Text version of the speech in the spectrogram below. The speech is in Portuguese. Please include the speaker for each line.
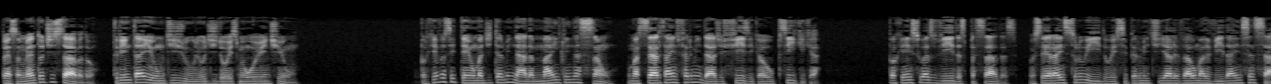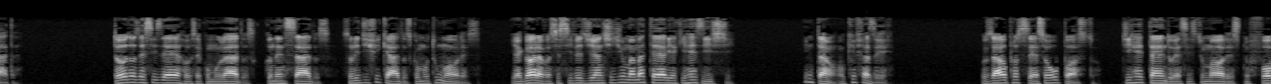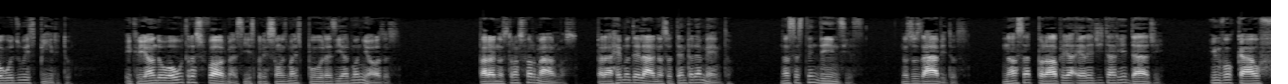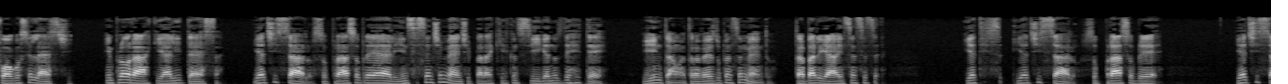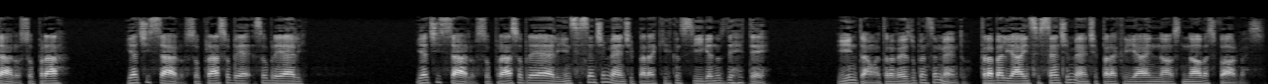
Speaker 1: Pensamento de sábado, 31 de julho de 2021. Porque você tem uma determinada má inclinação, uma certa enfermidade física ou psíquica. Porque em suas vidas passadas você era instruído e se permitia levar uma vida insensata. Todos esses erros acumulados, condensados, solidificados como tumores, e agora você se vê diante de uma matéria que resiste. Então, o que fazer? Usar o processo oposto, derretendo esses tumores no fogo do espírito e criando outras formas e expressões mais puras e harmoniosas. Para nos transformarmos, para remodelar nosso temperamento, nossas tendências, nossos hábitos, nossa própria hereditariedade invocar o fogo celeste, implorar que ele desça e atiçá-lo, soprar sobre ele incessantemente para que consiga nos derreter. E então, através do pensamento, trabalhar incessantemente e atiçá-lo, soprar sobre e atiçá-lo, soprar e atiçá-lo, soprar sobre, sobre ele e atiçá-lo, soprar sobre ele incessantemente para que consiga nos derreter. E então, através do pensamento, trabalhar incessantemente para criar em nós novas formas.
